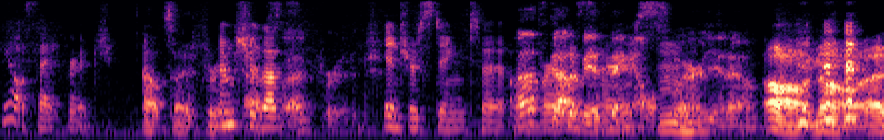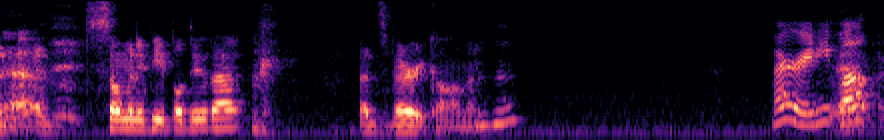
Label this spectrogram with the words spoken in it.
The outside fridge. outside fridge. I'm sure that's fridge. interesting to all Well, of that's our got to be a thing listeners. elsewhere, Mhm. you know. Oh no! I, Yeah. I- so many people do that. That's very common. Mm-hmm. Alrighty. Well, Anyway.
